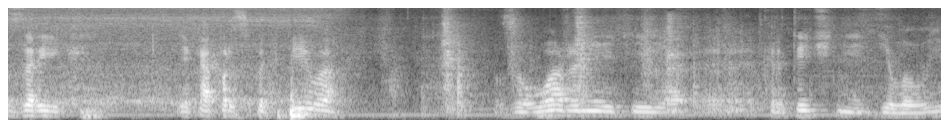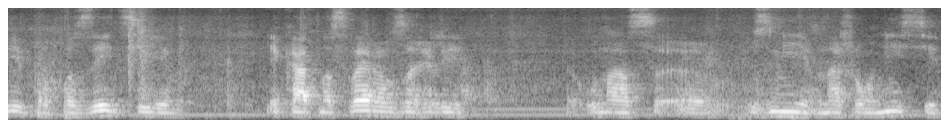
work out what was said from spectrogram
за рік, яка перспектива, зауваження, які є, е, критичні, ділові, пропозиції, яка атмосфера взагалі у нас е, у ЗМІ в нашому місті.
